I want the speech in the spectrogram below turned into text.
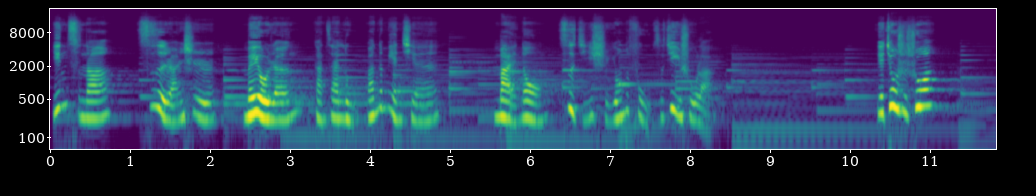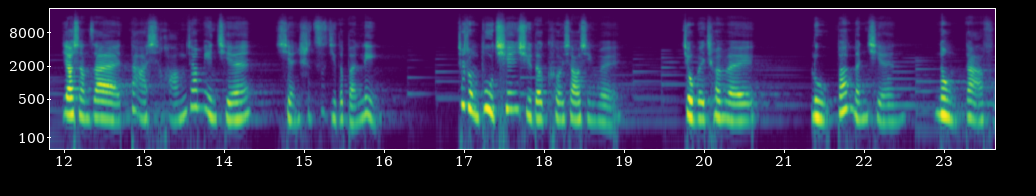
因此呢，自然是没有人敢在鲁班的面前。卖弄自己使用的斧子技术了，也就是说，要想在大行家面前显示自己的本领，这种不谦虚的可笑行为，就被称为“鲁班门前弄大斧”，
